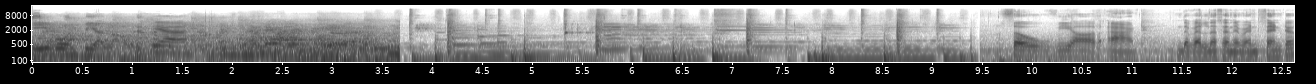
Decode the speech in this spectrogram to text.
Yeah, just, He won't be allowed. yeah. So we are at the Wellness and Event Center,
